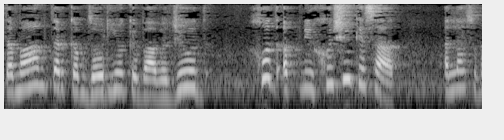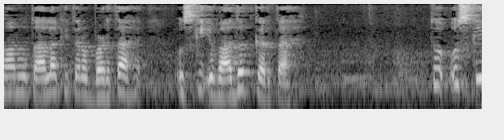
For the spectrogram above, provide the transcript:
تمام تر کمزوریوں کے باوجود خود اپنی خوشی کے ساتھ اللہ سبحان و تعالیٰ کی طرف بڑھتا ہے اس کی عبادت کرتا ہے تو اس کی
